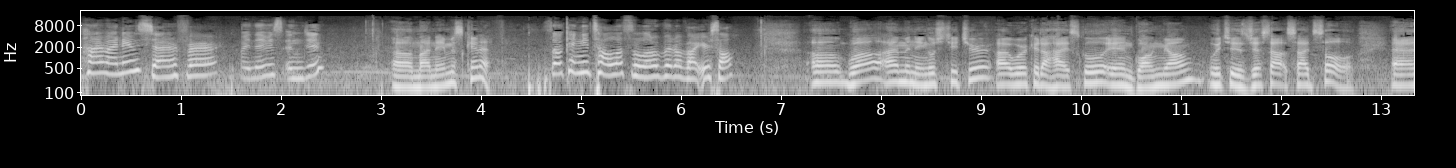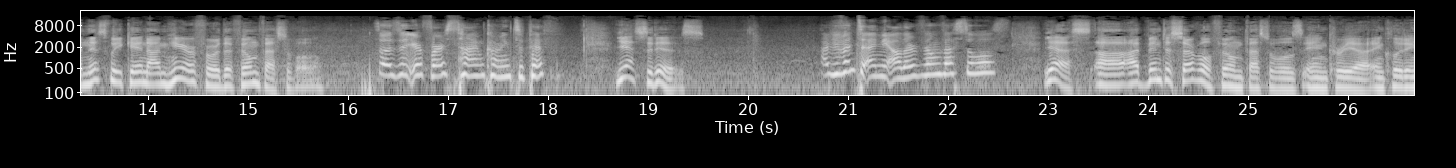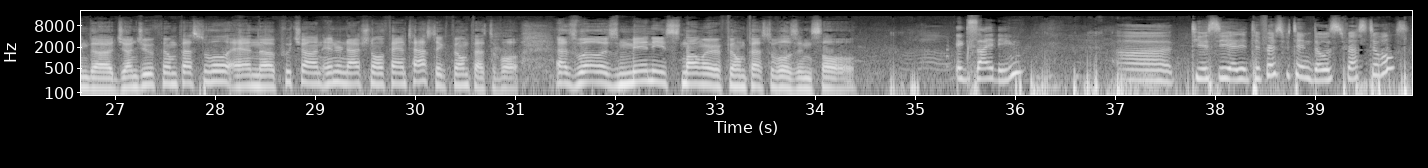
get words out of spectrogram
Hi, my name is Jennifer. My name is EunJin. Uh, my name is Kenneth. So, can you tell us a little bit about yourself? Uh, well, I'm an English teacher. I work at a high school in Gwangmyeong, which is just outside Seoul. And this weekend, I'm here for the film festival. So, is it your first time coming to PIFF? Yes, it is. Have you been to any other film festivals? Yes, uh, I've been to several film festivals in Korea, including the Jeonju Film Festival and the Pucheon International Fantastic Film Festival, as well as many smaller film festivals in Seoul. Exciting. Uh, do you see any difference between those festivals?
